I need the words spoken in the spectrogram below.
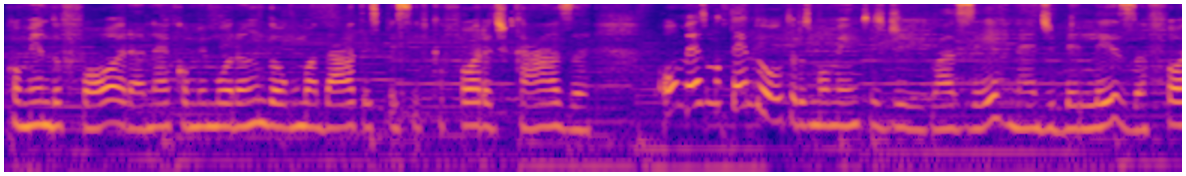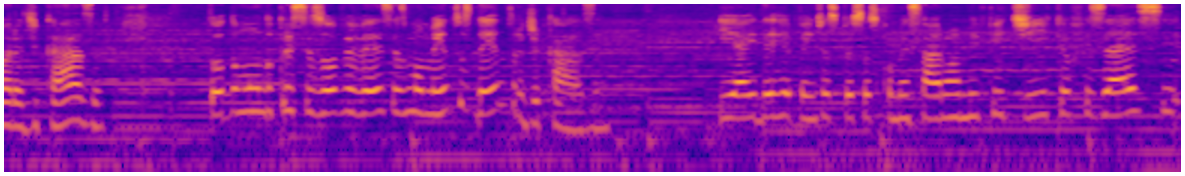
comendo fora, né, comemorando alguma data específica fora de casa, ou mesmo tendo outros momentos de lazer, né, de beleza fora de casa, todo mundo precisou viver esses momentos dentro de casa. E aí, de repente, as pessoas começaram a me pedir que eu fizesse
